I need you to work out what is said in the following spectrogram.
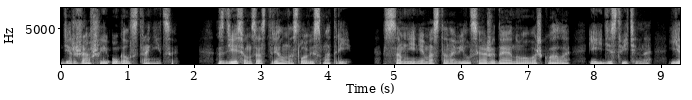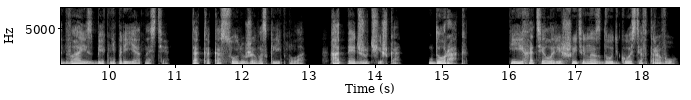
державшей угол страницы. Здесь он застрял на слове «смотри», с сомнением остановился, ожидая нового шквала, и действительно, едва избег неприятности, так как косоль уже воскликнула. «Опять жучишка! Дурак!» И хотела решительно сдуть гостя в траву.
